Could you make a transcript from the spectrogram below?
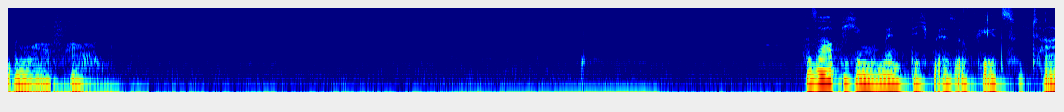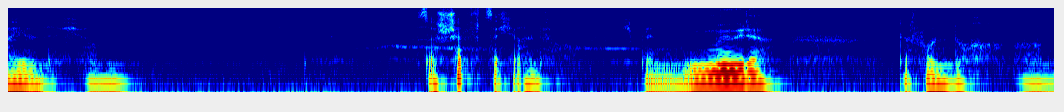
Nur erfahren. Also habe ich im Moment nicht mehr so viel zu teilen. Ich, ähm, es erschöpft sich einfach. Ich bin müde davon, noch ähm,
